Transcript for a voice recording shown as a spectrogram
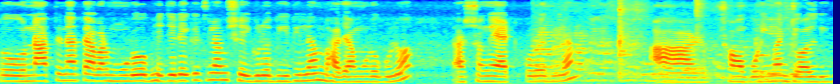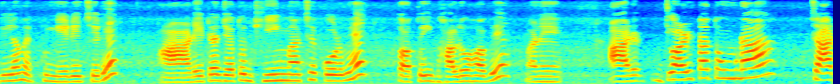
তো নাড়তে নাড়তে আবার মুড়ো ভেজে রেখেছিলাম, সেইগুলো দিয়ে দিলাম, ভাজা মুড়োগুলো। তার সঙ্গে অ্যাড করে দিলাম। আর সম পরিমাণ জল দিয়ে দিলাম একটু নেড়ে চেড়ে। আর এটা যত ঢিম আছে করবে, ততই ভালো হবে। মানে আর জলটা তোমরা চার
